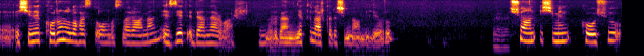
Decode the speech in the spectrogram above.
e, eşine koronalı hasta olmasına rağmen eziyet edenler var. Bunları ben yakın arkadaşımdan biliyorum. Evet. Şu an eşimin koğuşu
